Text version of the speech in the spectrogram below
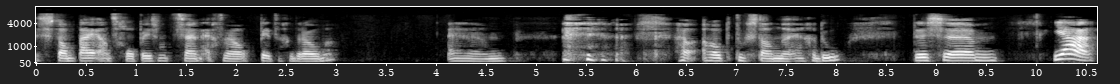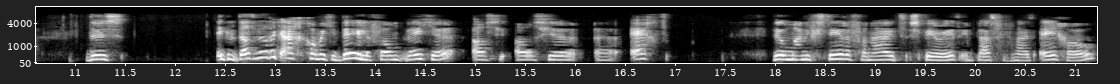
stampij aan het schoppen is. Want het zijn echt wel pittige dromen. Um, hoop toestanden en gedoe. Dus um, ja, dus ik, dat wilde ik eigenlijk gewoon met je delen. Van, weet je, als als je uh, echt wil manifesteren vanuit spirit in plaats van vanuit ego,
